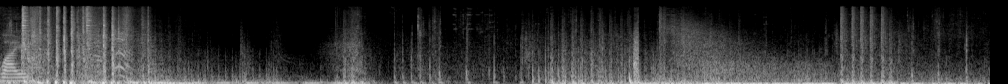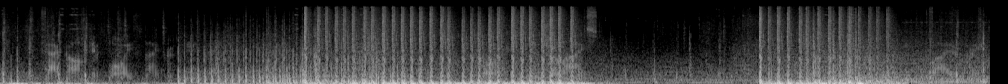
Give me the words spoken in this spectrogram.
Razor wire. TACOM deploy sniper feedback. Neutralized. Fire rate.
